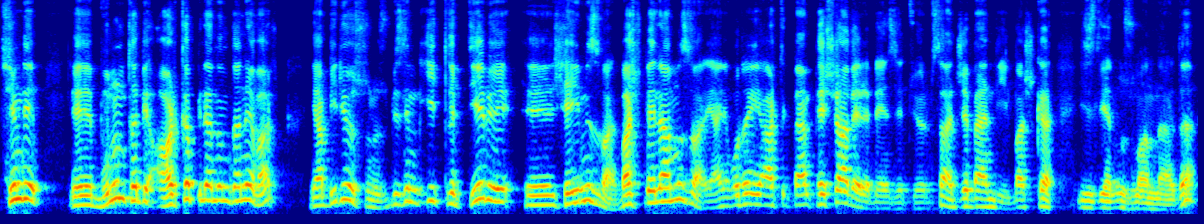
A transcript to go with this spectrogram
Şimdi e, bunun tabii arka planında ne var? Ya biliyorsunuz bizim İdlib diye bir e, şeyimiz var. Baş belamız var. Yani orayı artık ben Peşaver'e benzetiyorum. Sadece ben değil başka izleyen uzmanlar da.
